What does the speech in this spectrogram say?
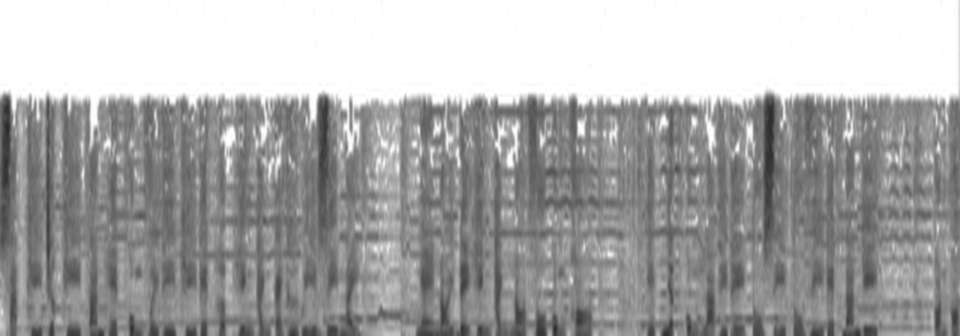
Sát khí trước khi tan hết cùng với thi khí kết hợp hình thành cái thứ quý gì này. Nghe nói để hình thành nó vô cùng khó. Ít nhất cũng là thi thể tu sĩ tu vi kết đan kỳ còn có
